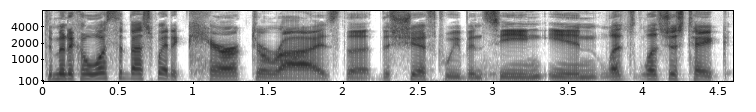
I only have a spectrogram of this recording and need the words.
Domenico, what's the best way to characterize the the shift we've been seeing in let's let's just take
